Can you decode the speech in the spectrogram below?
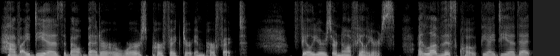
have ideas about better or worse, perfect or imperfect failures or not failures. I love this quote the idea that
